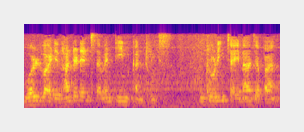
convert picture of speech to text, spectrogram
Worldwide in 117 countries, including China, Japan,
